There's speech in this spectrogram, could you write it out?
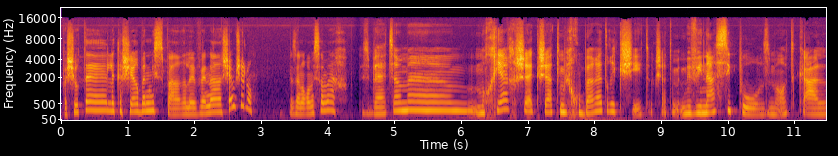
פשוט אה, לקשר בין מספר לבין השם שלו, וזה נורא משמח. זה בעצם אה, מוכיח שכשאת מחוברת רגשית, או כשאת מבינה סיפור, זה מאוד קל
